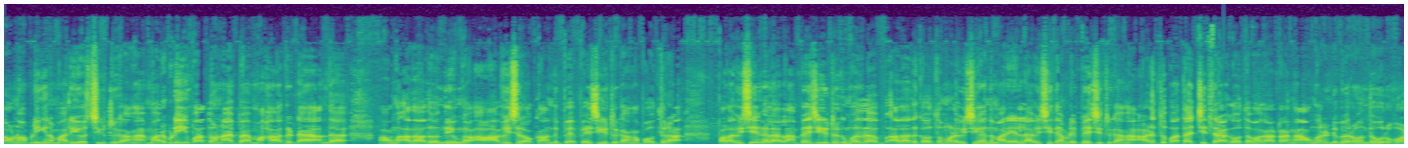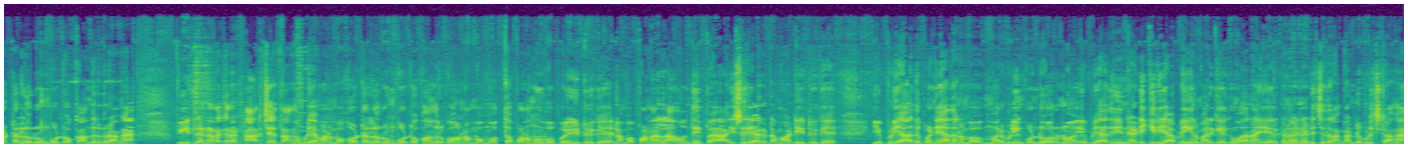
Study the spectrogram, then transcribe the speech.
ஆகணும் அப்படிங்கிற மாதிரி யோசிச்சுக்கிட்டு இருக்காங்க. மறுபடியும் பார்த்தோன்னா இப்போ மகா கிட்ட அந்த அவங்க அதாவது வந்து இவங்க ஆஃபீஸில் உட்காந்து பே பேசிக்கிட்டு இருக்காங்க பௌத்ரா. பல விஷயங்கள் எல்லாம் பேசிக்கிட்டு இருக்கும்போது அதாவது கௌதமோட விஷயம் இந்த மாதிரி எல்லா விஷயத்தையும் அப்படியே பேசிகிட்டு இருக்காங்க. அடுத்து பார்த்தா சித்ரா கௌதமாக காட்டுறாங்க. அவங்க ரெண்டு பேரும் வந்து ஒரு ஹோட்டலில் ரூம் போட்டு உட்காந்துருக்குறாங்க வீட்டில் நடக்கிற டார்ச்சர் தாங்க முடியாமல் நம்ம ஹோட்டலில் ரூம் போட்டு உட்காந்துருக்கோம் நம்ம மொத்த பணமும் இப்போ போய்கிட்டு இருக்கு. நம்ம பணம்லாம் வந்து இப்போ ஐஸ்வர்யா கிட்ட மாட்டிகிட்டு இருக்கு. எப்படியாவது பண்ணி அதை நம்ம மறுபடியும் கொண்டு வரணும். எப்படியாவது நீ நடிக்கிறியா அப்படிங்கிற மாதிரி கேட்கும்போது நான் ஏற்கனவே நடிச்சதெல்லாம் கண்டுபிடிச்சிட்டாங்க.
